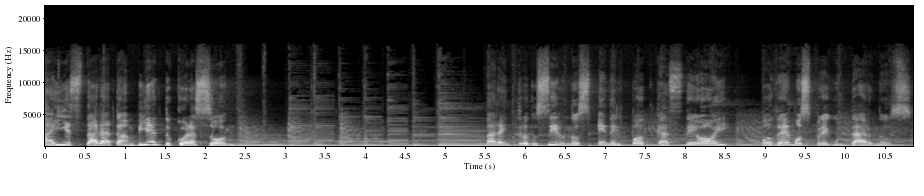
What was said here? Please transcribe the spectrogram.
ahí estará también tu corazón. Para introducirnos en el podcast de hoy, podemos preguntarnos,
